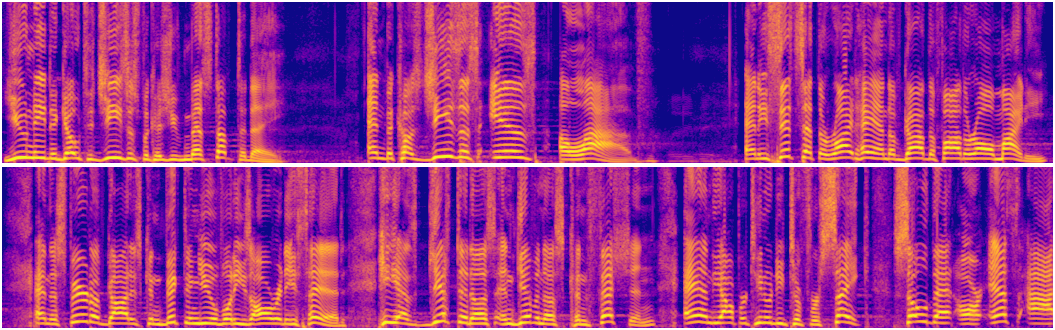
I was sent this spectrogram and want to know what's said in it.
you need to go to Jesus because you've messed up today. And because Jesus is alive, and he sits at the right hand of God the Father Almighty, and the Spirit of God is convicting you of what He's already said, He has gifted us and given us confession and the opportunity to forsake so that our S I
